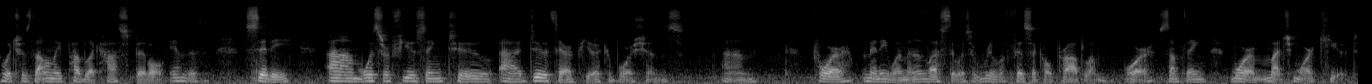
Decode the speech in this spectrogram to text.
which was the only public hospital in the city, um, was refusing to uh, do therapeutic abortions um, for many women unless there was a real physical problem or something more, much more acute.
